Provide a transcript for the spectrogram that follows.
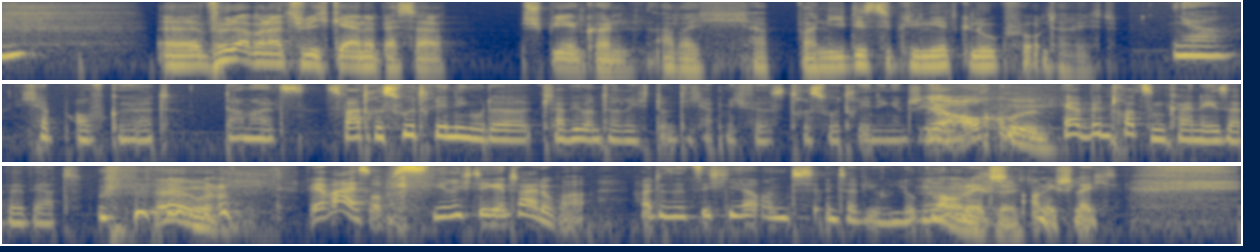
Äh, würde aber natürlich gerne besser spielen können. Aber ich hab, war nie diszipliniert genug für Unterricht. Ja, ich habe aufgehört damals. Es war Dressurtraining oder Klavierunterricht und ich habe mich fürs Dressurtraining entschieden. Ja, auch cool. Ja, bin trotzdem keine Isabel wert. Ja, gut. Wer weiß, ob es die richtige Entscheidung war. Heute sitze ich hier und interview Luke Ja, auch nicht schlecht. Auch nicht schlecht.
